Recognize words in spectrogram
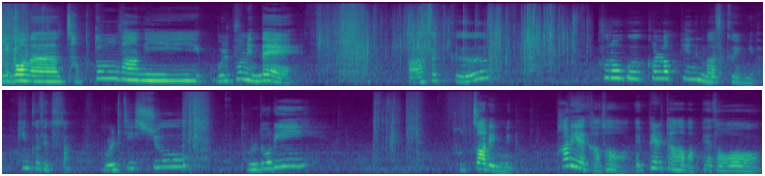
이거는 잡동사니 물품인데 마스크 프로그 컬러핀 마스크입니다. 핑크 색상. 물티슈, 돌돌이, 돗자리입니다. 파리에 가서 에펠탑 앞에서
